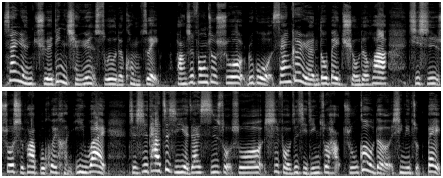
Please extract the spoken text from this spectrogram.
三人决定承认所有的控罪。黄之锋就说，如果三个人都被囚的话，其实说实话不会很意外，只是他自己也在思索说，是否自己已经做好足够的心理准备。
